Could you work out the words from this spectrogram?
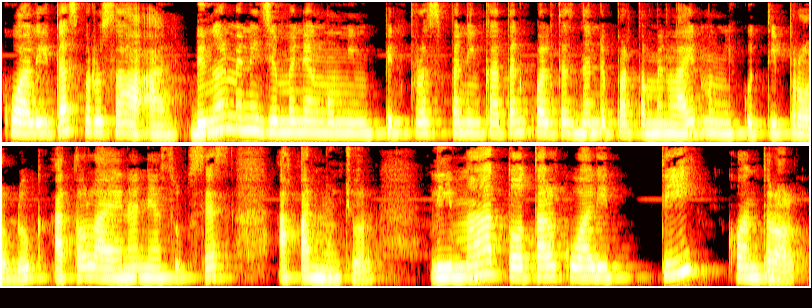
Kualitas perusahaan. Dengan manajemen yang memimpin proses peningkatan kualitas dan departemen lain mengikuti produk atau layanan yang sukses akan muncul. 5. Total quality control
